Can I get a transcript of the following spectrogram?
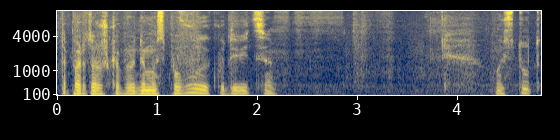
Тепер трошки пройдемось по вулику, дивіться. Ось тут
